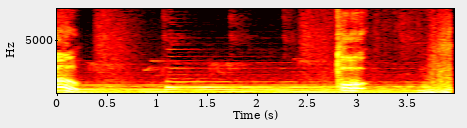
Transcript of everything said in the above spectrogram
Oh! Oh!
